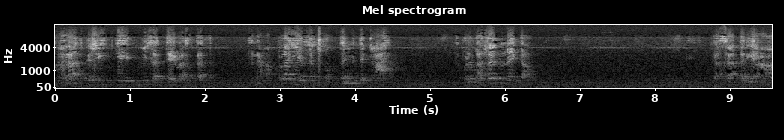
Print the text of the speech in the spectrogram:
महाराज कसे इतके एकवीस अध्याय वाचतात? आणि आपला एकच होत नाही म्हणजे काय? आपण वाचायचो नाही का? कसा तरी हा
